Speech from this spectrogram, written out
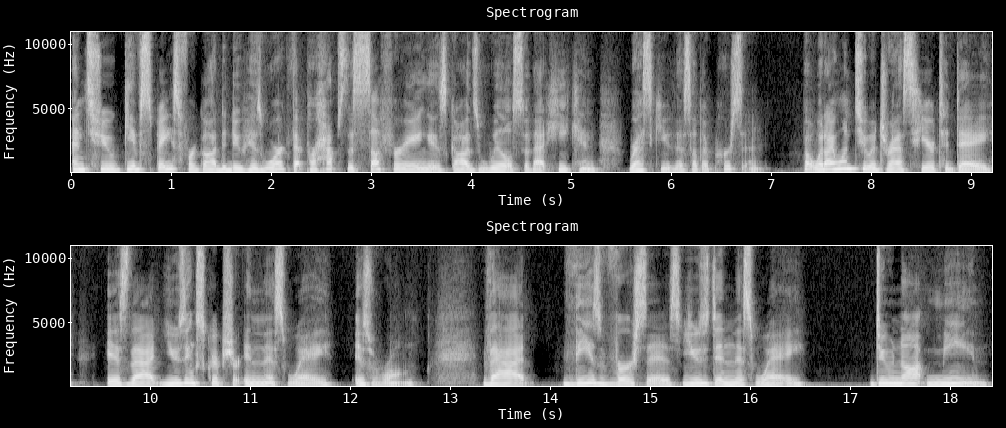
and to give space for God to do his work, that perhaps the suffering is God's will so that he can rescue this other person. But what I want to address here today is that using scripture in this way is wrong. That these verses used in this way do not mean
